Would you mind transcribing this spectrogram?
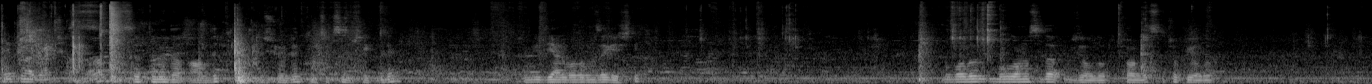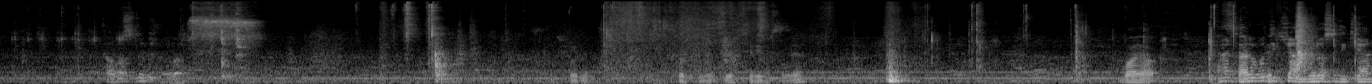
Tekrardan çıkartalım. Sırtını da aldık. Şimdi şöyle kılçıksız bir şekilde. Şimdi diğer balığımıza geçtik. Bu balığın buğulaması da güzel olur. Çorbası da çok iyi olur. Tavası da güzel olur. Şöyle sırtını göstereyim size. Bayağı Her tarafı serttir. diken, burası diken.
